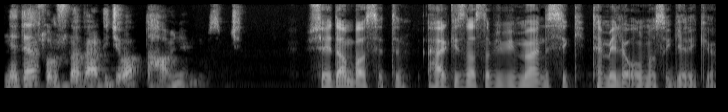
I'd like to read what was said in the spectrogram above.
neden sorusuna verdiği cevap daha önemli bizim için. Şeyden bahsettin. Herkesin aslında bir, bir mühendislik temeli olması gerekiyor.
